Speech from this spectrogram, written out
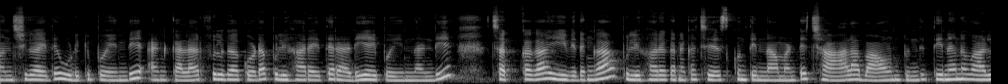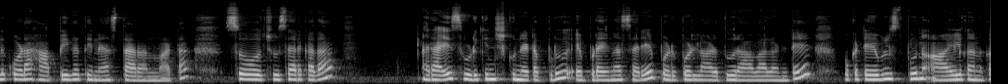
మంచిగా అయితే ఉడికిపోయింది. అండ్ కలర్ఫుల్గా కూడా పులిహోర అయితే రెడీ అయిపోయిందండి. చక్కగా ఈ విధంగా పులిహోర కనుక చేసుకుని తిన్నామంటే చాలా బాగుంటుంది. తినని వాళ్ళు కూడా హ్యాపీగా తిన తినేస్తారనమాట సో చూసారు కదా రైస్ ఉడికించుకునేటప్పుడు ఎప్పుడైనా సరే పొడి పొడిలాడుతూ రావాలంటే ఒక టేబుల్ స్పూన్ ఆయిల్ కనుక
